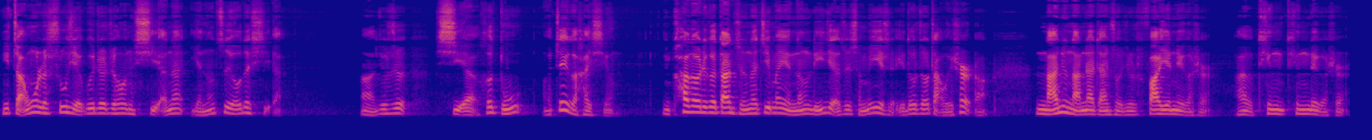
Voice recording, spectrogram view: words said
你掌握了书写规则之后呢，写呢也能自由的写啊，就是写和读啊，这个还行。你看到这个单词呢，基本也能理解是什么意思，也都知道咋回事儿啊。难就难在咱说就是发音这个事儿，还有听听这个事儿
